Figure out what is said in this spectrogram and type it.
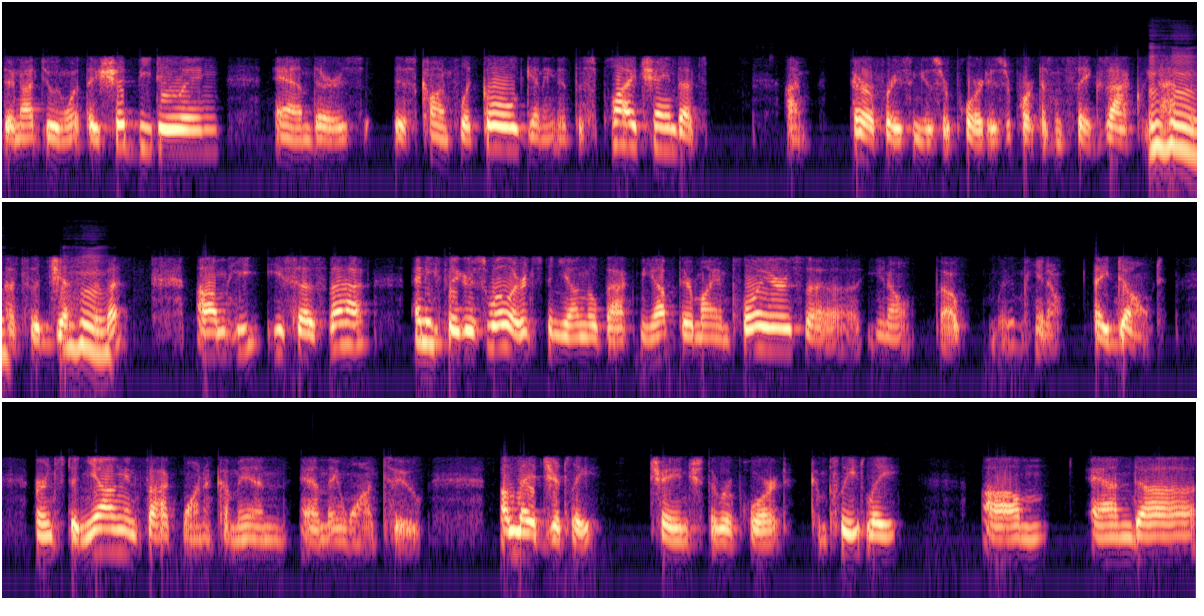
they're not doing what they should be doing and there's this conflict gold getting into the supply chain. That's I'm paraphrasing his report. His report doesn't say exactly mm-hmm. that, but that's the gist mm-hmm. of it. Um, he he says that, and he figures, well, Ernst and Young will back me up. They're my employers. Uh, you know, uh, you know, they don't. Ernst and Young, in fact, want to come in and they want to allegedly change the report completely. Um, and uh,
